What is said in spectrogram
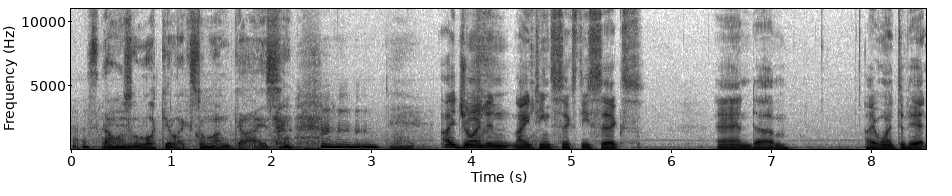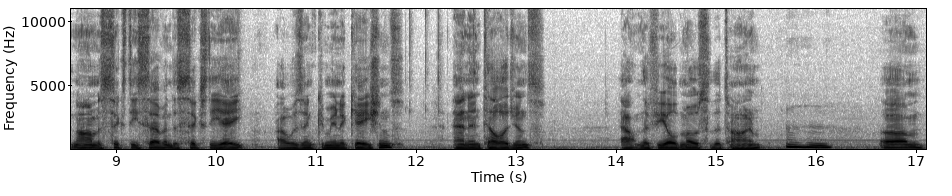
That was good. I was lucky, like some of them guys. I joined in 1966, and um, I went to Vietnam in 67 to 68. I was in communications and intelligence, out in the field most of the time. Um,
